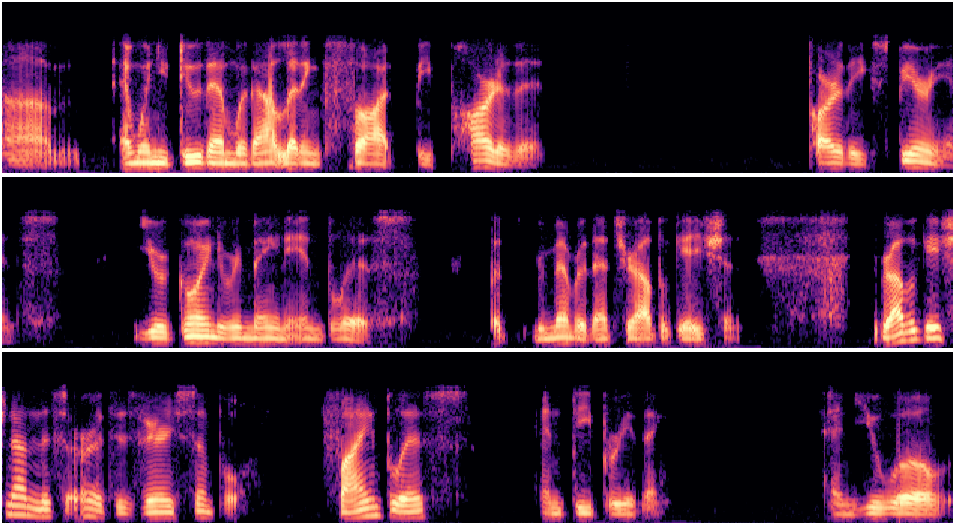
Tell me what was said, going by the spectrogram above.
um, and when you do them without letting thought be part of it, part of the experience, you're going to remain in bliss. But remember, that's your obligation. Your obligation on this earth is very simple find bliss and deep breathing, and you will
